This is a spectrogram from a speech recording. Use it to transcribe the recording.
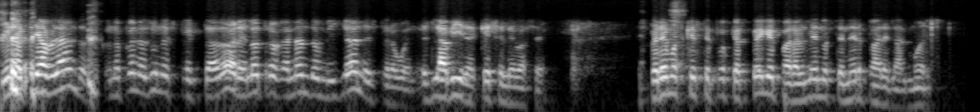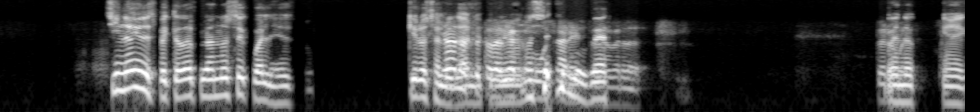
Y uno aquí hablando, con apenas un espectador, el otro ganando millones, pero bueno, es la vida, ¿qué se le va a hacer? Esperemos que este podcast pegue para al menos tener para el almuerzo. Sí, no hay un espectador, pero no sé cuál es. Quiero Yo no sé todavía no, no cómo sé usar cómo esto, la verdad. Pero Bueno, bueno, eh,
